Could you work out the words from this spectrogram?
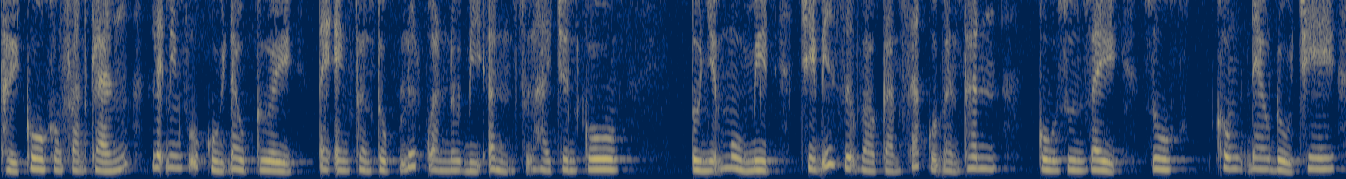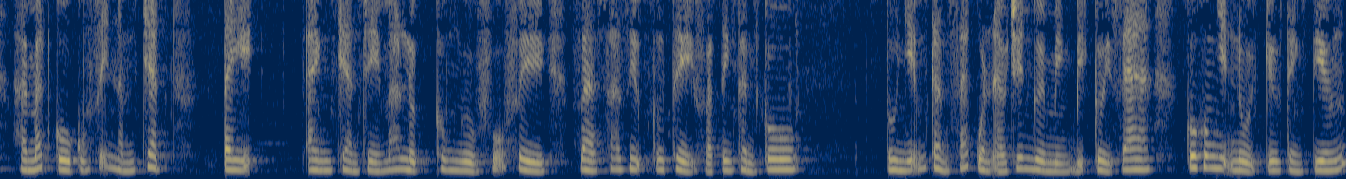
Thấy cô không phản kháng, Lệ Minh Vũ cúi đầu cười, tay anh thuần thục lướt qua nơi bí ẩn giữa hai chân cô. Tô nhiễm mù mịt, chỉ biết dựa vào cảm giác của bản thân. Cô run rẩy, dù không đeo đồ che, hai mắt cô cũng sẽ nắm chặt. Tay anh tràn trề ma lực không ngờ vỗ về và xoa dịu cơ thể và tinh thần cô. Tô nhiễm cảm giác quần áo trên người mình bị cởi ra, cô không nhịn nổi kêu thành tiếng,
